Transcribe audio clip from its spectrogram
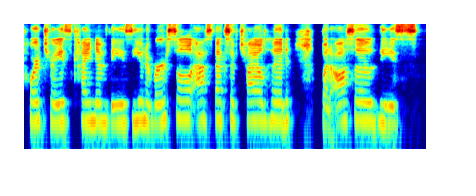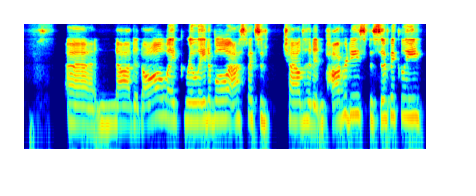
portrays kind of these universal aspects of childhood but also these uh, not at all like relatable aspects of childhood and poverty specifically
